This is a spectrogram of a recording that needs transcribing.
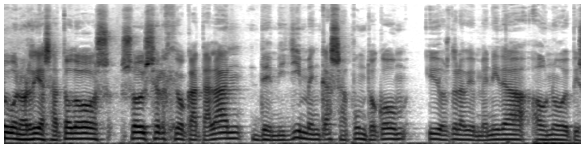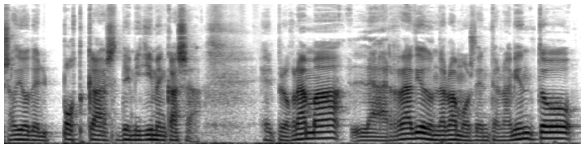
Muy buenos días a todos, soy Sergio Catalán de mijimencasa.com y os doy la bienvenida a un nuevo episodio del podcast de Mi Gym en Casa, el programa, la radio donde hablamos de entrenamiento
